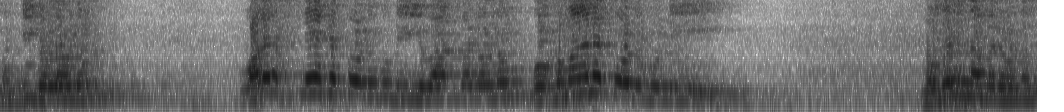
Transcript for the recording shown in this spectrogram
കുട്ടികളോടും വളരെ സ്നേഹത്തോടു കൂടി യുവാക്കളോടും ബഹുമാനത്തോടു കൂടി മുതിർന്നവരോടും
